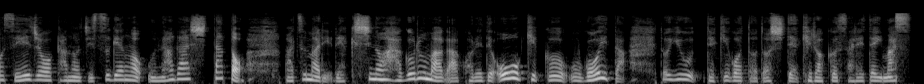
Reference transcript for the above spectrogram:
交正常化の実現を促したと、まあ、つまり歴史の歯車がこれで大きく動いたという出来事として記録されています。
